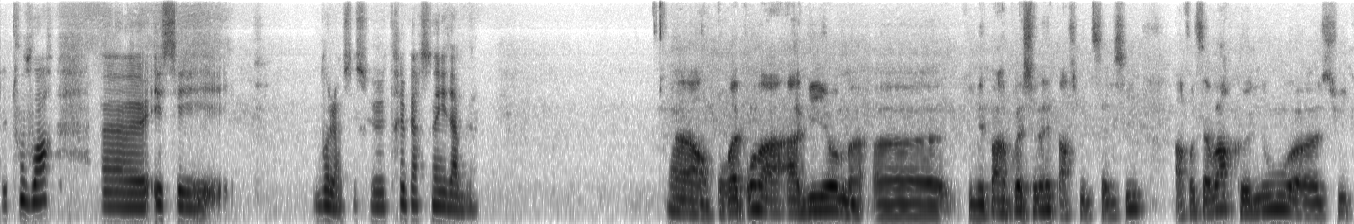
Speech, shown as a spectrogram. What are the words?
de tout voir. Euh, et c'est voilà, c'est très personnalisable. Alors, pour répondre à, Guillaume, euh, qui n'est pas impressionné par suite de celle-ci, il faut savoir que nous, euh, suite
